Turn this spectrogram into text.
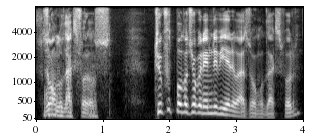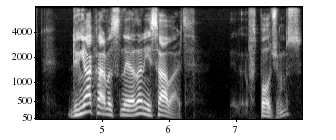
Zonguldak Spor olsun. Türk futbolunda çok önemli bir yeri var Zonguldak Spor'un. Dünya karmasında yer alan İsa vardı. Futbolcumuz.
